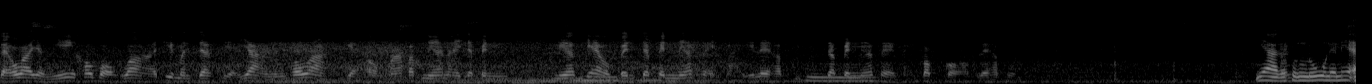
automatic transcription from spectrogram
แต่ว่าอย่างนี้เขาบอกว่าที่มันจะเสียอย่างหนึ่งเพราะว่าแกะออกมาปั๊บเนื้อในจะเป็นเนื้อแก้วเป็นจะเป็นเนื้อใสๆเลยครับอืมจะเป็นเนื้อใสๆกรอบๆเลยครับผม ย่าก็เพิ่งรู้นะเนี่ย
